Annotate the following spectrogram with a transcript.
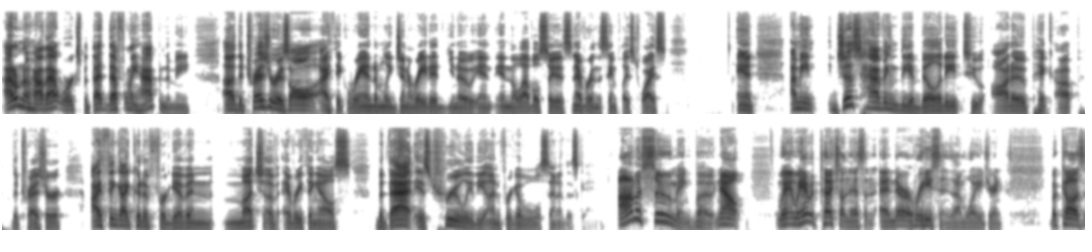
I don't know how that works, but that definitely happened to me. Uh, the treasure is all, I think, randomly generated, you know, in, in the level. So it's never in the same place twice. And I mean, just having the ability to auto pick up the treasure, I think I could have forgiven much of everything else. But that is truly the unforgivable sin of this game. I'm assuming, Bo. Now, when we haven't touched on this, and, and there are reasons I'm wagering, because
